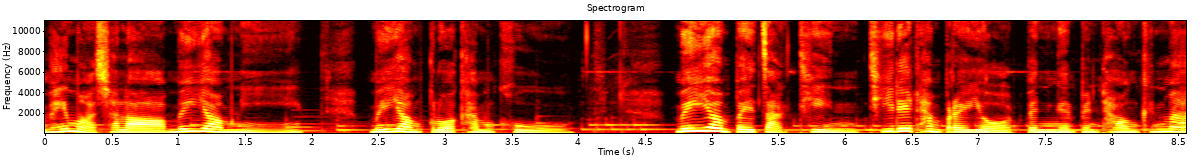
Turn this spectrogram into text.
ำให้หมอชะลอไม่ยอมหนี ไม่ยอมกลัวคำขู่ ไม่ยอมไปจากถิ่นที่ได้ทำประโยชน์เป็นเงินเป็นทองขึ้นมา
